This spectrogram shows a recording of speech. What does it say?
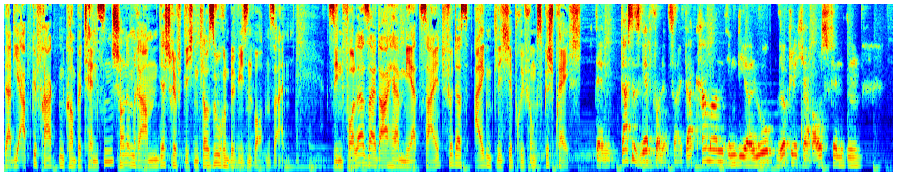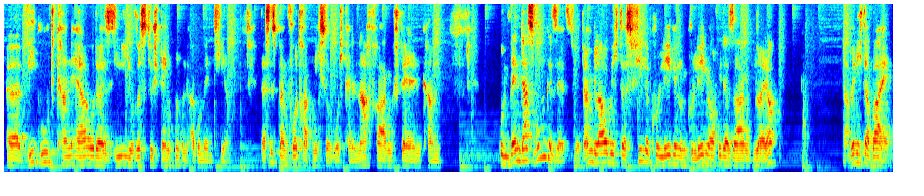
da die abgefragten Kompetenzen schon im Rahmen der schriftlichen Klausuren bewiesen worden seien. Sinnvoller sei daher mehr Zeit für das eigentliche Prüfungsgespräch. Denn das ist wertvolle Zeit. Da kann man im Dialog wirklich herausfinden, äh, wie gut kann er oder sie juristisch denken und argumentieren. Das ist beim Vortrag nicht so, wo ich keine Nachfragen stellen kann. Und wenn das umgesetzt wird, dann glaube ich, dass viele Kolleginnen und Kollegen auch wieder sagen, naja, da bin ich dabei.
